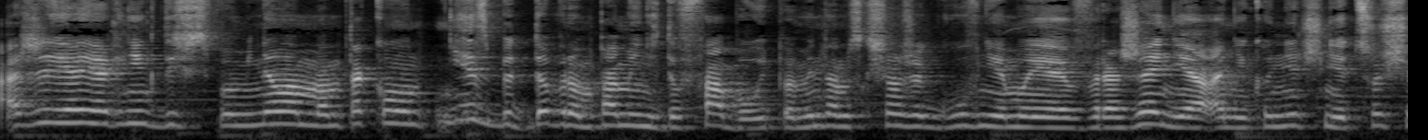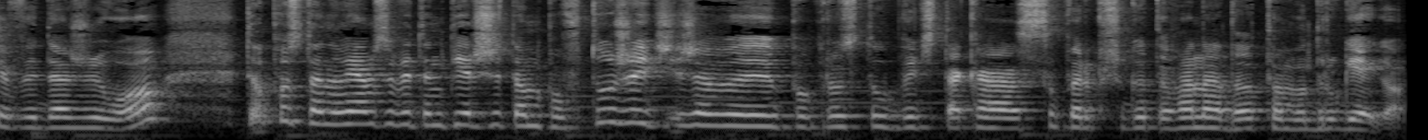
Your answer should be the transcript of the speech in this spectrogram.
A że ja, jak niegdyś wspominałam, mam taką niezbyt dobrą pamięć do fabuł i pamiętam z książek głównie moje wrażenia, a niekoniecznie co się wydarzyło, to postanowiłam sobie ten pierwszy tom powtórzyć, żeby po prostu być taka super przygotowana do tomu drugiego.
